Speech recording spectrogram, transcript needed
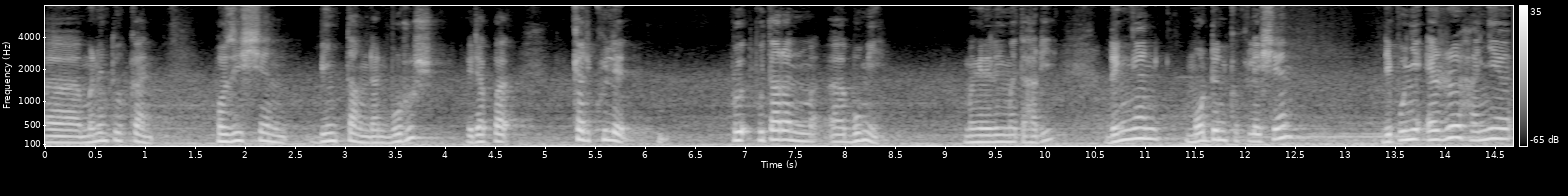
uh, menentukan position bintang dan buruj dia dapat calculate pu- putaran uh, bumi mengelilingi matahari dengan modern calculation dia punya error hanya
